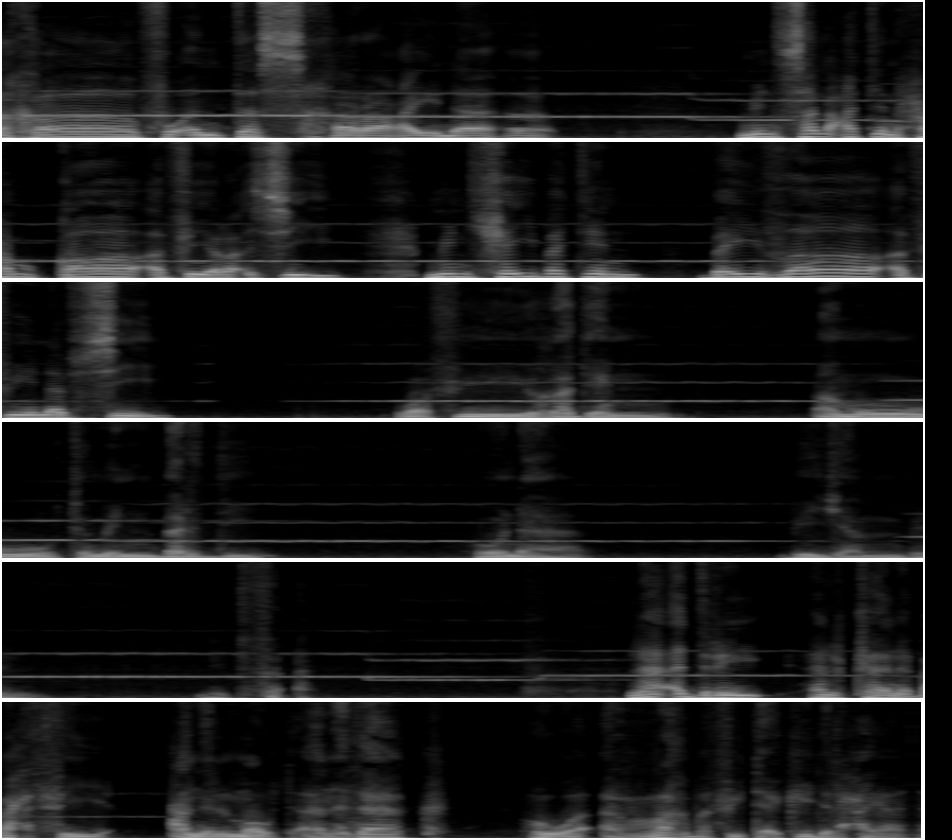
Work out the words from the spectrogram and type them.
أخاف أن تسخر عيناها. من صلعة حمقاء في رأسي من شيبة بيضاء في نفسي وفي غد أموت من بردي هنا بجنب المدفأة لا أدري هل كان بحثي عن الموت آنذاك هو الرغبة في تأكيد الحياة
